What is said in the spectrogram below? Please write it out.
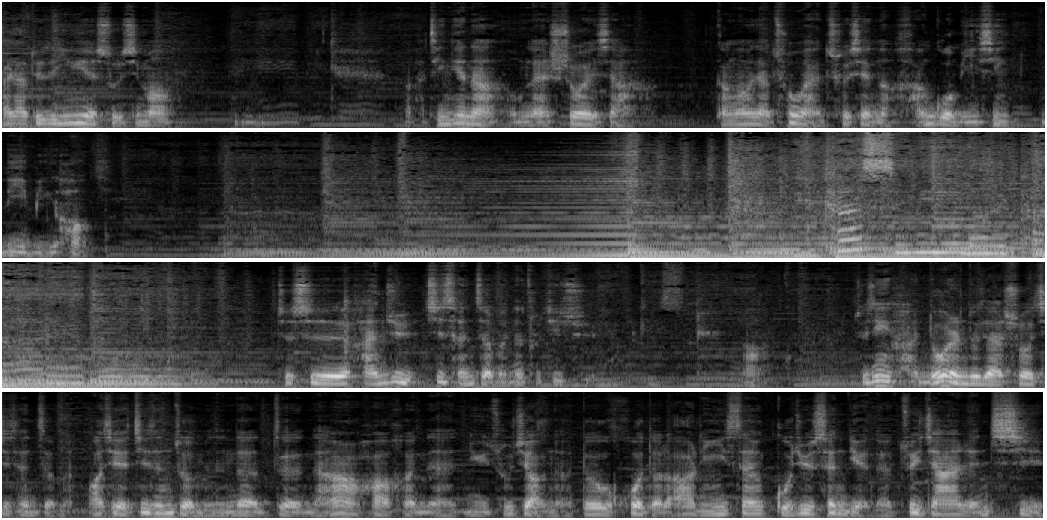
大家对这音乐熟悉吗？啊，今天呢，我们来说一下刚刚在春晚出现的韩国明星李明浩。这是韩剧《继承者们》的主题曲，啊，最近很多人都在说《继承者们》，而且《继承者们》的这男二号和男女主角呢，都获得了二零一三国剧盛典的最佳人气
